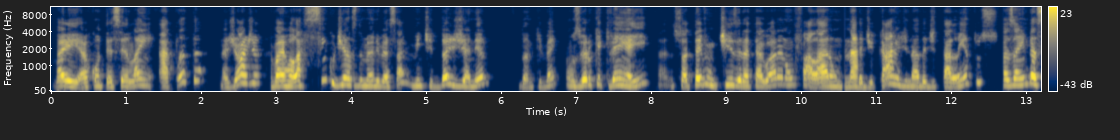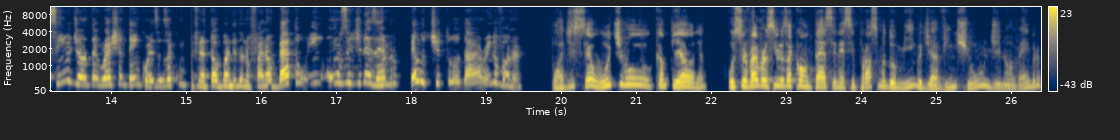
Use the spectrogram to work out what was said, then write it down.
Vai acontecer lá em Atlanta, na Georgia. Vai rolar cinco dias do meu aniversário, 22 de janeiro do ano que vem. Vamos ver o que, que vem aí. Só teve um teaser até agora, não falaram nada de card, nada de talentos. Mas ainda assim, o Jonathan Gresham tem coisas a cumprir. Enfrentar o bandido no Final Battle em 11 de dezembro, pelo título da Ring of Honor. Pode ser o último campeão, né? O Survivor Series acontece nesse próximo domingo, dia 21 de novembro.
